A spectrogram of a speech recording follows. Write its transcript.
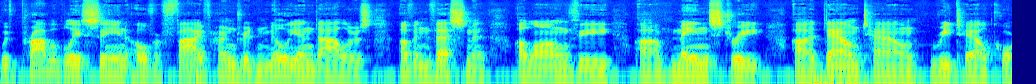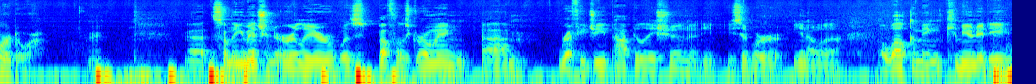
we've probably seen over $500 million of investment along the uh, Main Street uh, downtown retail corridor. Uh, something you mentioned earlier was Buffalo's growing um, refugee population. You said we're, you know, a welcoming community.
